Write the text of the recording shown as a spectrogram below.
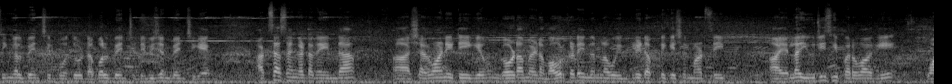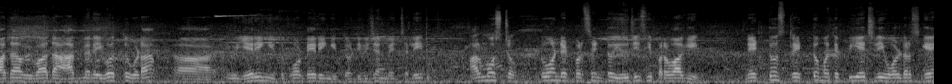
ಸಿಂಗಲ್ ಬೆಂಚ್ ಇರ್ಬೋದು ಡಬಲ್ ಬೆಂಚ್ ಡಿವಿಷನ್ ಬೆಂಚ್ಗೆ ಅಕ್ಷ ಸಂಘಟನೆಯಿಂದ ಶರ್ವಾಣಿ ಟೀಗೆ, ಗೌಡ ಮೇಡಮ್, ಅವ್ರ ಕಡೆಯಿಂದ ನಾವು ಇಂಪ್ಲೀಟ್ ಅಪ್ಲಿಕೇಶನ್ ಮಾಡಿಸಿ ಎಲ್ಲ ಯು ಜಿ ಸಿ ಪರವಾಗಿ ವಾದ ವಿವಾದ ಆದಮೇಲೆ ಇವತ್ತು ಕೂಡ ಏರಿಂಗ್ ಇತ್ತು ಕೋರ್ಟ್ ಏರಿಂಗ್ ಇತ್ತು ಡಿವಿಷನ್ ಬೆಂಚಲ್ಲಿ almost two hundred percent U G C ಪರವಾಗಿ ನೆಟ್ಟು ಸ್ಟ್ರೆಟ್ಟು ಮತ್ತು ಪಿ ಎಚ್ ಡಿ ಹೋಲ್ಡರ್ಸ್ಗೆ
